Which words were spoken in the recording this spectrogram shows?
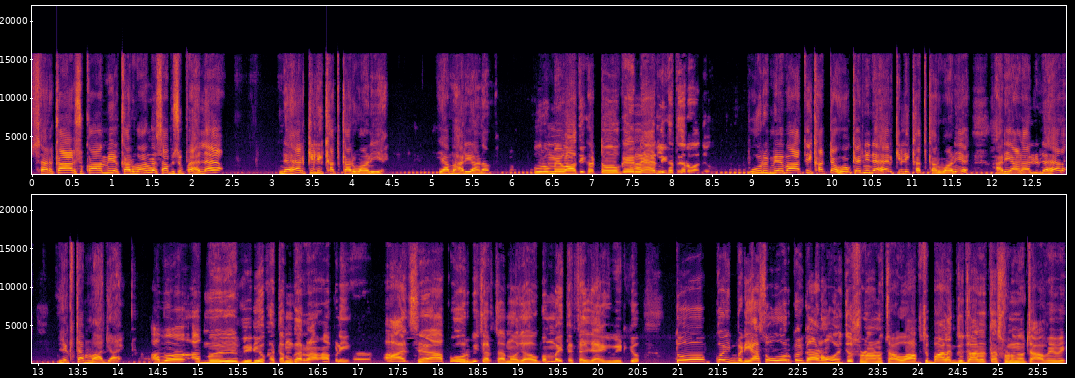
सरकार से काम ये करवाएँगे सबसे पहले नहर की लिखत करवानी है या हरियाणा में। पूर्व मेवात इकट्ठा होके नहर लिखत करवा दो। पूर्व मेवात इकट्ठा होके नहीं नहर की लिखत करवानी है हरियाणा नहर लिखतम आ जाए। अब अब वीडियो खत्म कर रहा हूँ अपनी। आज से आप और भी चर्चा में हो जाओ बम्बई तक चल जाएगी वीडियो। तो कोई बढ़िया सो और कोई गाना हो जो सुनाना चाहो। आपसे बालक जो ज़्यादातर सुनना चाहवे वे।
